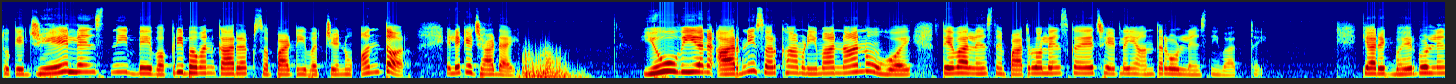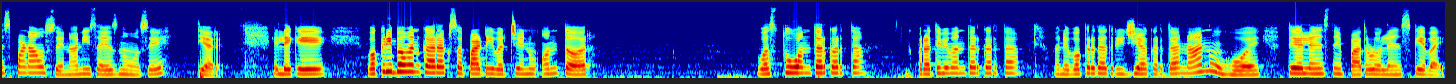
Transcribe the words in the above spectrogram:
તો કે જે લેન્સની બે વક્રીભવનકારક સપાટી વચ્ચેનું અંતર એટલે કે જાડાઈ યુ વી અને આરની સરખામણીમાં નાનું હોય તેવા લેન્સને પાતળો લેન્સ કહે છે એટલે અહીંયા અંતર્ગોળ લેન્સની વાત થઈ. ક્યારેક બહિર્ગોળ લેન્સ પણ આવશે, નાની સાઇઝનો હશે ત્યારે. એટલે કે વક્રીભવનકારક સપાટી વચ્ચેનું અંતર, વસ્તુ અંતર કરતાં, પ્રતિબિંબ અંતર કરતાં અને વક્રતા ત્રિજ્યા કરતાં નાનું હોય તે લેન્સને પાતળો લેન્સ કહેવાય.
